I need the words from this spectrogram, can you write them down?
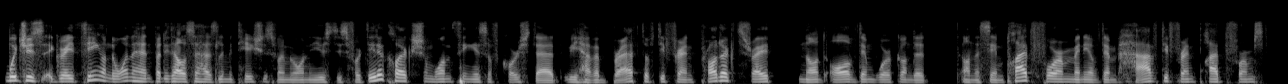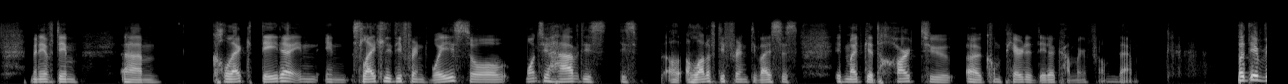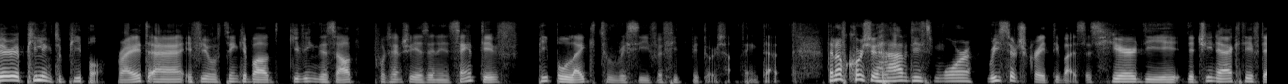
which is a great thing on the one hand, but it also has limitations when we want to use this for data collection. One thing is, of course, that we have a breadth of different products, right? Not all of them work on the on the same platform. Many of them have different platforms. Many of them um, collect data in in slightly different ways. So once you have this this a, a lot of different devices, it might get hard to uh, compare the data coming from them. But they're very appealing to people, right? Uh, if you think about giving this out potentially as an incentive, people like to receive a Fitbit or something like that. Then, of course, you have these more research grade devices. Here, the, the GENEActiv, the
